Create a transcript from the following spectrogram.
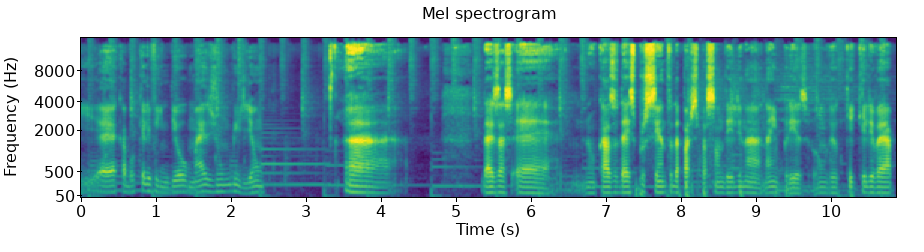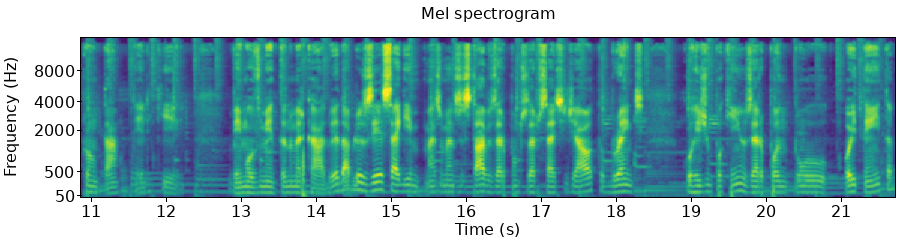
E é, acabou que ele vendeu mais de um bilhão. Uh, das, é, no caso 10% da participação dele na, na, empresa. Vamos ver o que, que ele vai aprontar, ele que vem movimentando o mercado. EWZ segue mais ou menos estável, 0.07 de alta, o Brent corrige um pouquinho, 0.80.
